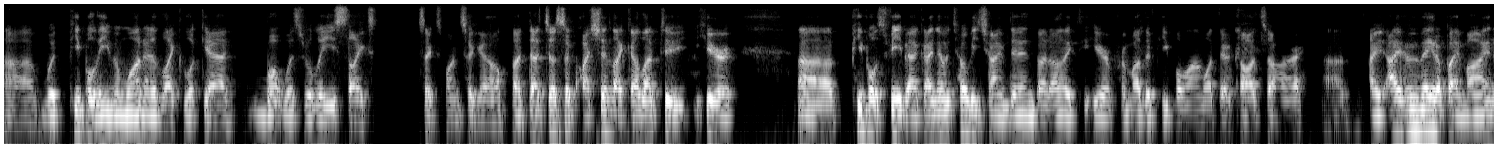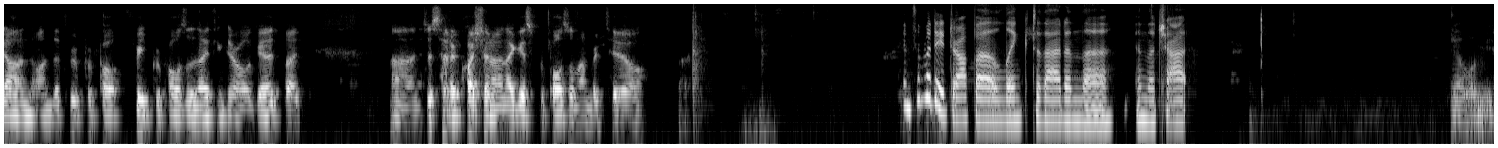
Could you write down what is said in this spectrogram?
Uh, would people even want to like look at what was released like six months ago? But that's just a question. Like, I'd love to hear uh, people's feedback. I know Toby chimed in, but I like to hear from other people on what their thoughts are. Uh, I, I haven't made up my mind on on the three, propo- three proposals. I think they're all good, but uh, just had a question on, I guess, proposal number two. Can somebody drop a link to that in the in the chat? Yeah, let me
